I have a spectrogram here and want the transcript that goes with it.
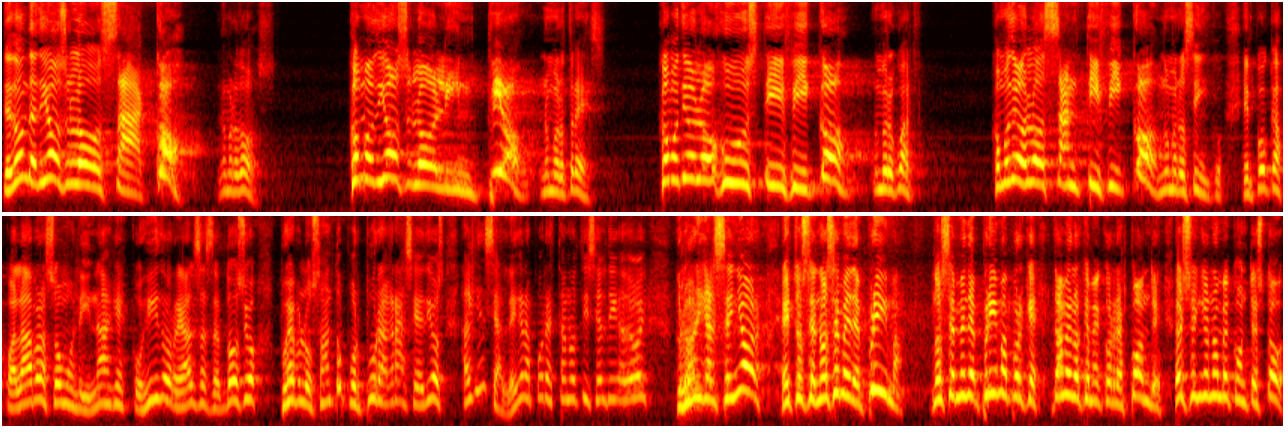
¿De dónde Dios lo sacó? Número dos. ¿Cómo Dios lo limpió? Número tres. ¿Cómo Dios lo justificó? Número cuatro. ¿Cómo Dios lo santificó? Número cinco. En pocas palabras, somos linaje escogido, real sacerdocio, pueblo santo por pura gracia de Dios. ¿Alguien se alegra por esta noticia el día de hoy? Gloria al Señor. Entonces no se me deprima. No se me deprima porque dame lo que me corresponde. El Señor no me contestó.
